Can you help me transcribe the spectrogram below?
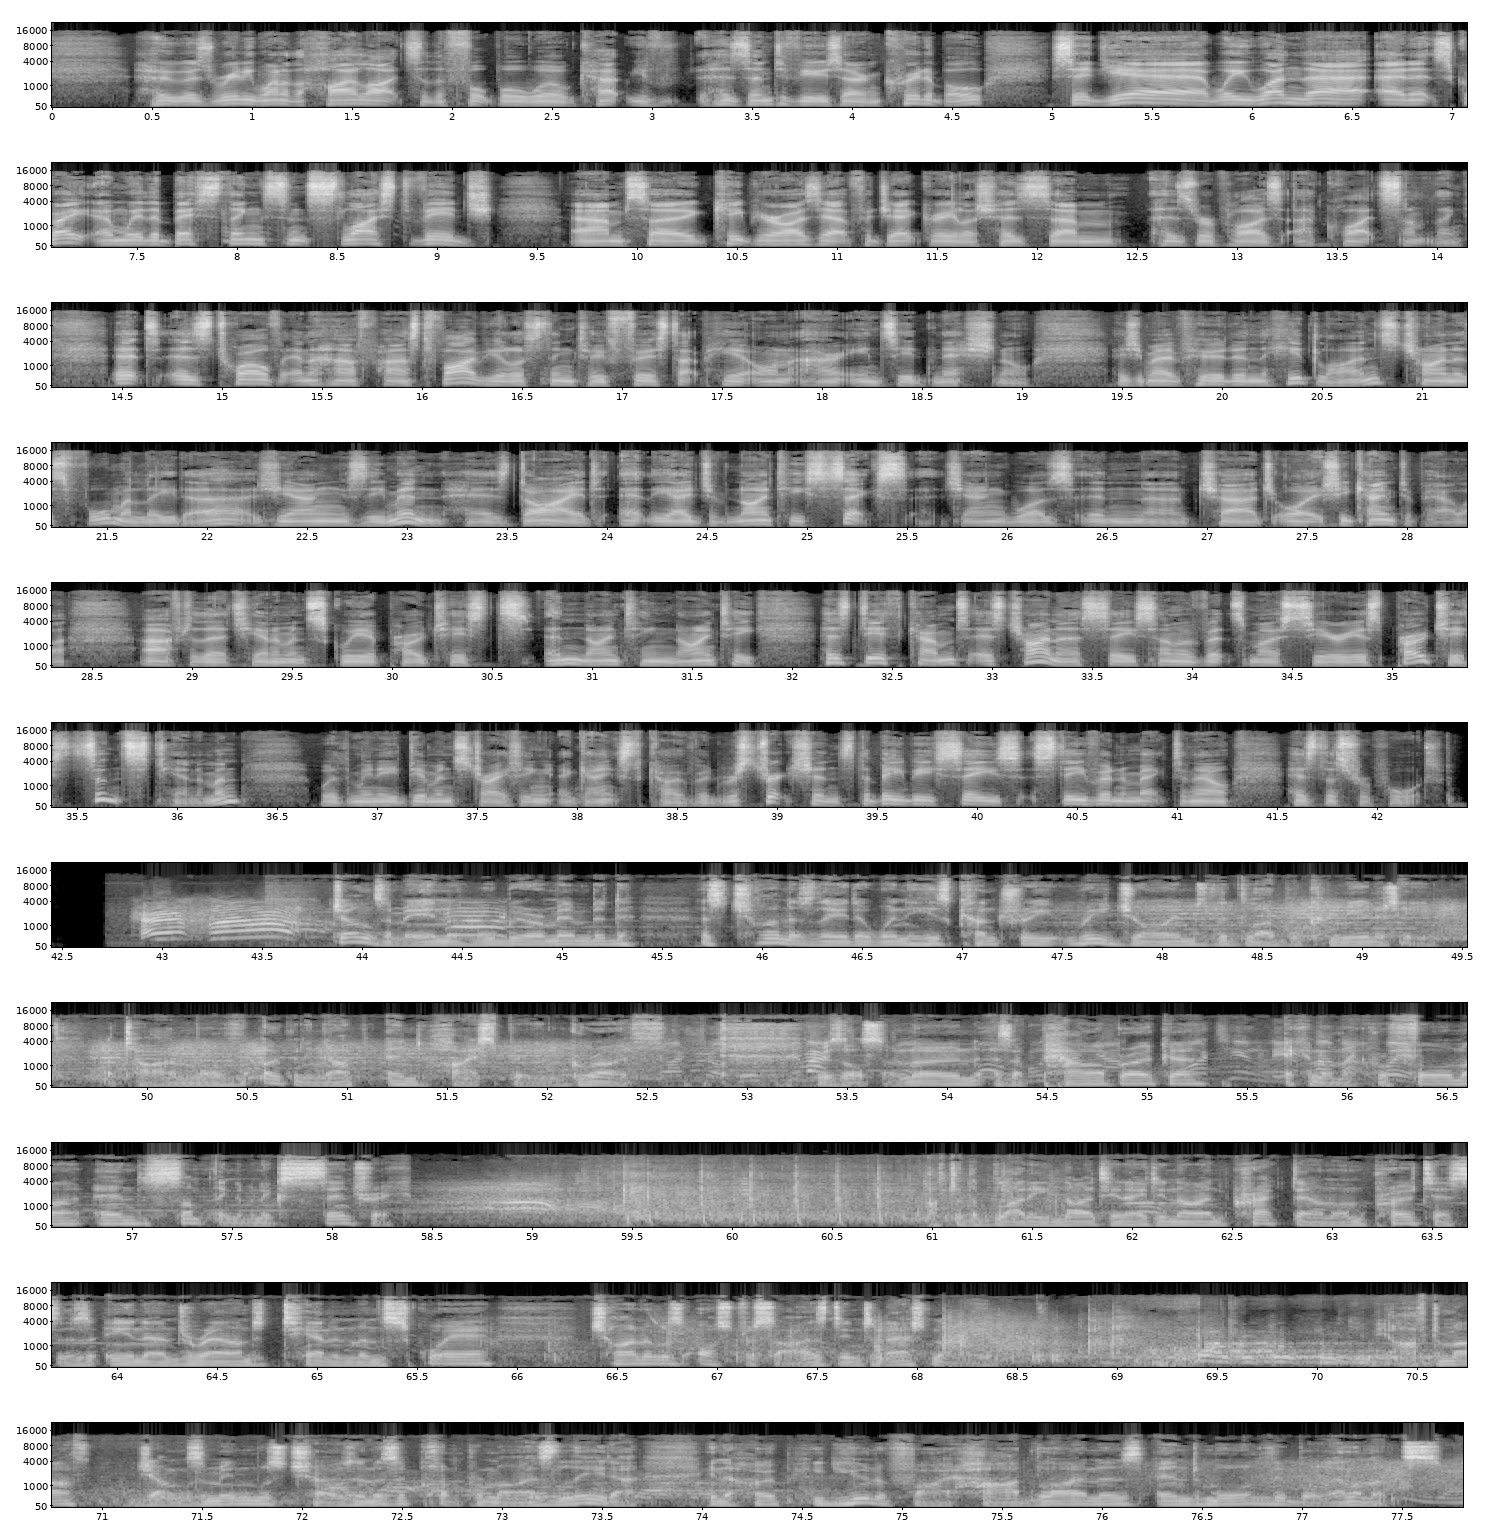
who is really one of the highlights of the Football World Cup. You've, his interviews are incredible. Said, "Yeah, we won that, and it's great, and we're the best thing since sliced veg." Um, so keep your eyes out for Jack Grealish. His um, his replies are quite something. It is 12 and a half past five. You're listening to First Up here on RNZ National. As you may have heard in the headlines, China's former leader Jiang Zemin has died at the age of 96. Jiang was in uh, charge, or she came to power after the Tiananmen Square protest protests in 1990. His death comes as China sees some of its most serious protests since Tiananmen, with many demonstrating against COVID restrictions. The BBC's Stephen McDonnell has this report. Jiang Zemin will be remembered as China's leader when his country rejoined the global community, a time of opening up and high speed growth. He was also known as a power broker, economic reformer, and something of an eccentric after the bloody 1989 crackdown on protesters in and around Tiananmen Square, China was ostracised internationally. In the aftermath, Jiang Zemin was chosen as a compromise leader in the hope he'd unify hardliners and more liberal elements. He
